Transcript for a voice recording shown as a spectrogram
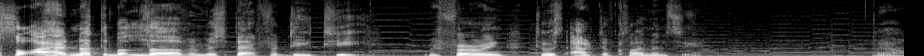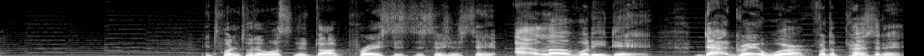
so I had nothing but love and respect for DT, referring to his act of clemency. Yeah. In 2021, Snoop Dogg praised his decision, saying, I love what he did. That great work for the president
